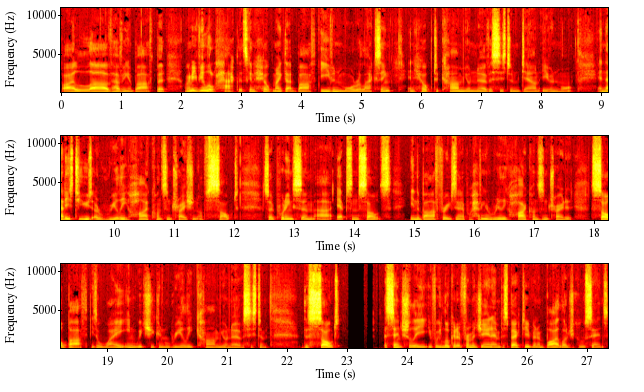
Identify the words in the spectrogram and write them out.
I love having a bath, but I'm going to give you a little hack that's going to help make that bath even more relaxing and help to calm your nervous system down even more. And that is to use a really high concentration of salt. So, putting some uh, Epsom salts in the bath, for example, having a really high concentrated salt bath is a way in which you can really calm your nervous system. The salt, essentially, if we look at it from a GNM perspective and a biological sense,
